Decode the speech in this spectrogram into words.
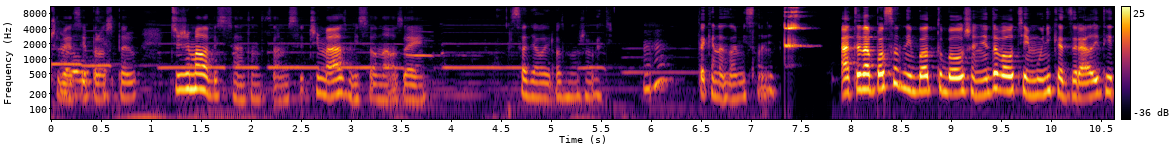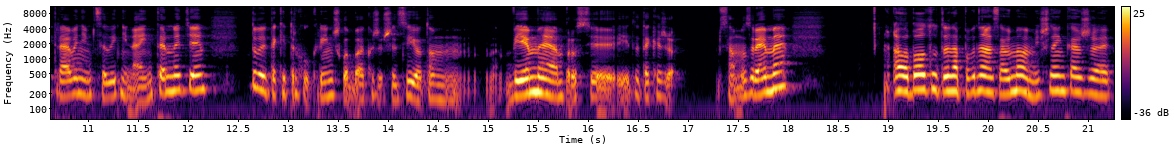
čo viacej prosperujú. Čiže mala by si sa na tomto zamyslieť, či má zmysel naozaj sa ďalej rozmnožovať. Uh-huh. Také na zamyslenie. A teda posledný bod tu bol, že nedovolte im unikať z reality trávením celých dní na internete. To je taký trochu cringe, lebo akože všetci o tom vieme a proste je to také, že samozrejme. Ale bolo tu teda povedaná zaujímavá myšlienka, že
